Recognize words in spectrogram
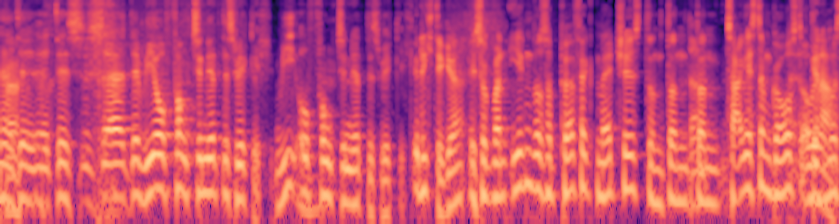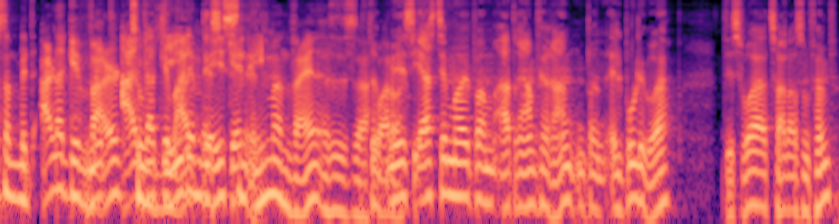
äh, das ist, äh, wie oft funktioniert das wirklich? Wie oft funktioniert das wirklich? Richtig, ja. Ich sag, wenn irgendwas ein Perfect Match ist, dann, dann, dann, zeige ich es dem Gast, aber Genau. ich muss dann mit aller Gewalt Mit zu aller Gewalt, jedem Essen immer einen Wein. Also das ist auch Da, das erste Mal beim Adrian Ferrand, beim El Boulevard, das war 2005,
